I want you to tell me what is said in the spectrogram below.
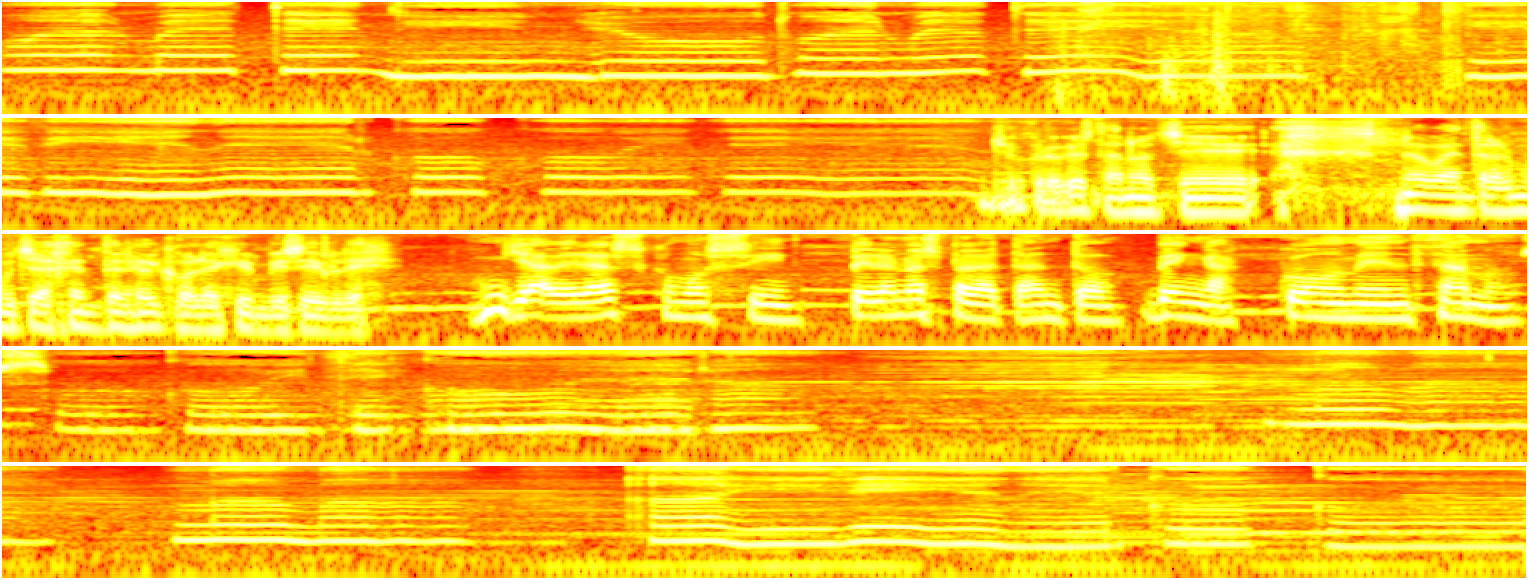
Duérmete, niño, duérmete ya, que viene el cocoide. Yo creo que esta noche no va a entrar mucha gente en el colegio invisible. Ya verás como sí, pero no es para tanto. Venga, comenzamos. Cocoide colará. Mamá, mamá, ahí viene el coco.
